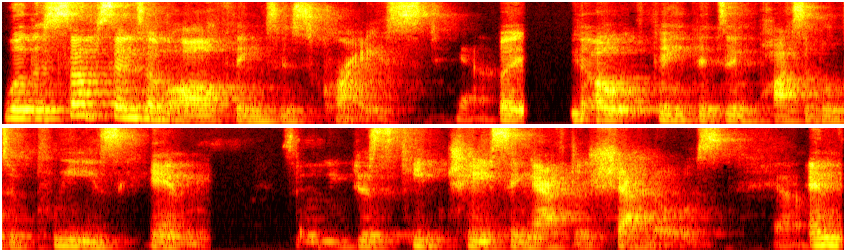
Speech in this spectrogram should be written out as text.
well, the substance of all things is Christ. Yeah. But without faith, it's impossible to please Him. So we just keep chasing after shadows. Yeah. And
